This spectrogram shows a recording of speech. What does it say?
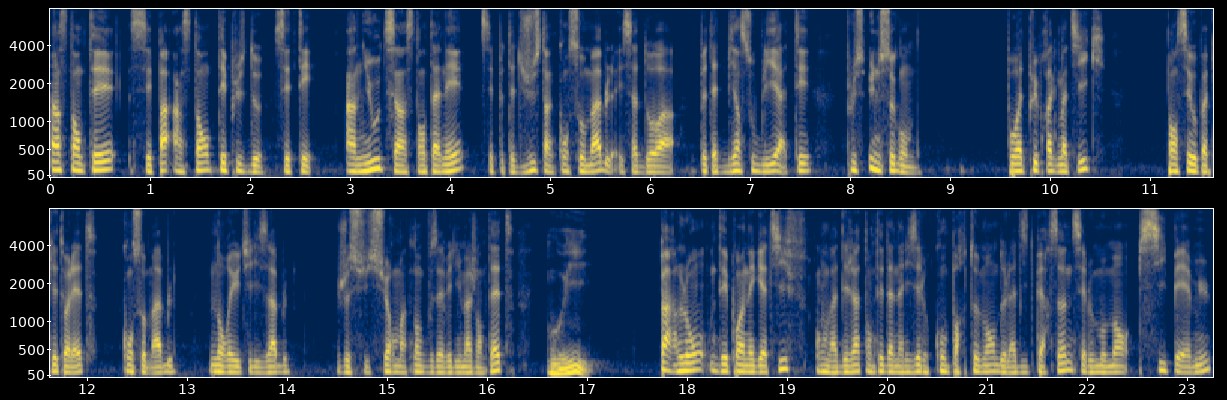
Instant T, c'est pas instant T plus 2, c'est T. Un nude, c'est instantané, c'est peut-être juste un consommable et ça doit peut-être bien s'oublier à T plus une seconde. Pour être plus pragmatique, pensez au papier toilette, consommable, non réutilisable. Je suis sûr maintenant que vous avez l'image en tête. Oui. Parlons des points négatifs. On va déjà tenter d'analyser le comportement de la dite personne. C'est le moment psy-PMU.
